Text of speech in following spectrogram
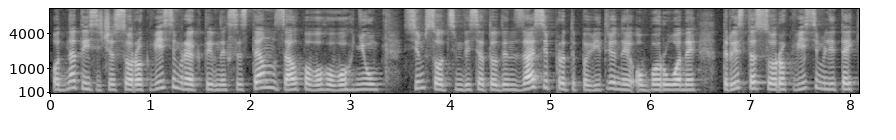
1 тисяча 48 реактивних систем залпового вогню, 771 засіб протиповітряної оборони, 348 літаків,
